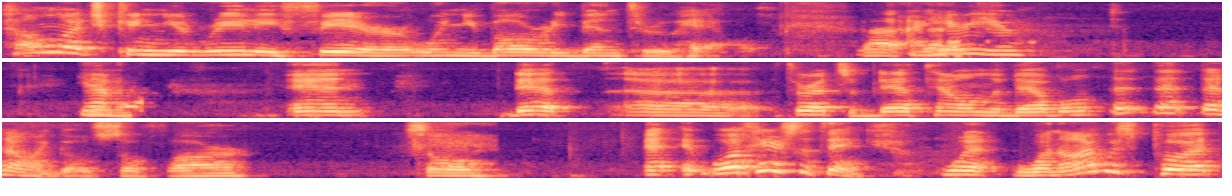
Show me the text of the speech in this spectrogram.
how much can you really fear when you've already been through hell? That, I hear you. Yeah. You know? And death, uh, threats of death, hell, and the devil, that, that, that only goes so far. So, and, well, here's the thing: when when I was put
